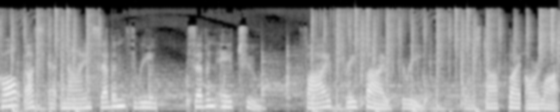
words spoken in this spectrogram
Call us at 973-782-5353 or stop by our lot.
